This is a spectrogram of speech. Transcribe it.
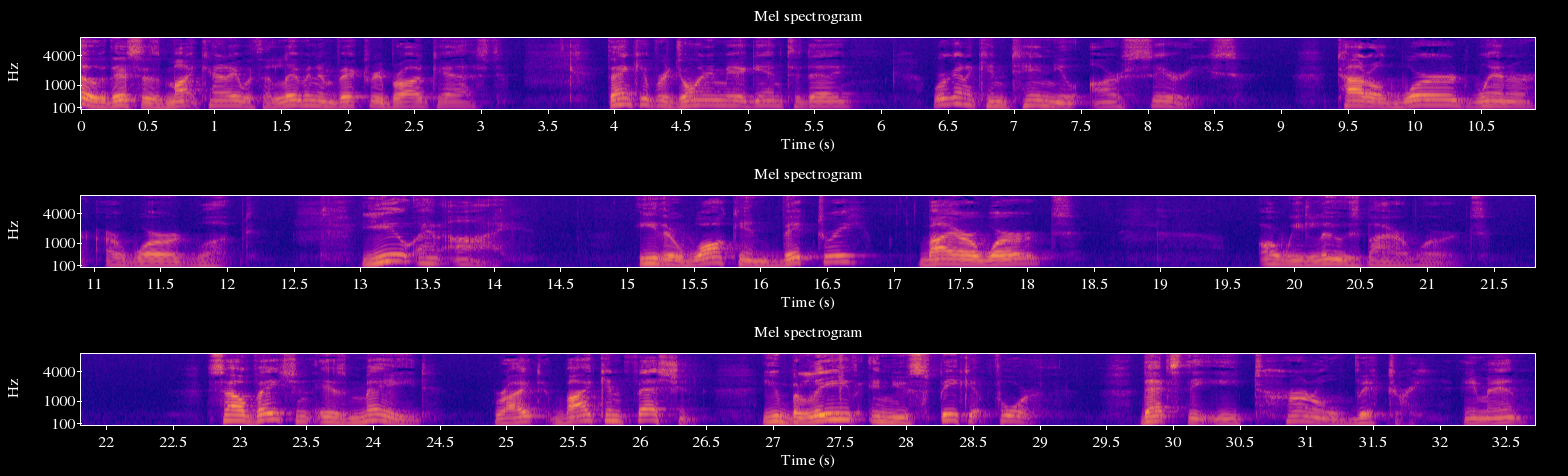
Hello, this is Mike Kennedy with the Living in Victory broadcast. Thank you for joining me again today. We're going to continue our series titled Word Winner or Word Whooped. You and I either walk in victory by our words or we lose by our words. Salvation is made, right, by confession. You believe and you speak it forth. That's the eternal victory. Amen.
